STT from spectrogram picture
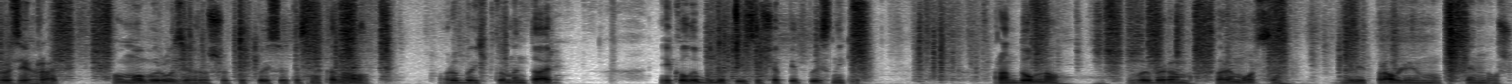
розіграти. Умови розіграшу підписуйтесь на канал, робіть коментар. І коли буде тисяча підписників, рандомно виберемо переможця і відправлю йому цей нож.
